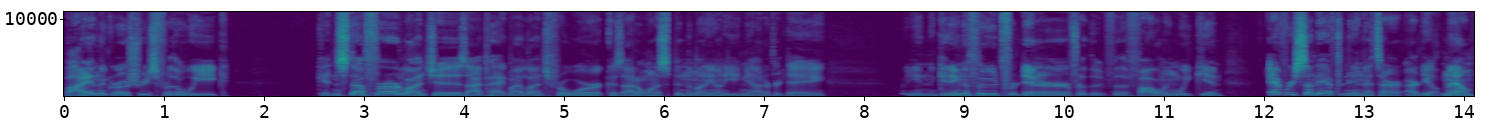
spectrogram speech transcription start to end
buying the groceries for the week, getting stuff for our lunches. I pack my lunch for work because I don't want to spend the money on eating out every day. You know, getting the food for dinner for the for the following weekend. Every Sunday afternoon, that's our, our deal. Now,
